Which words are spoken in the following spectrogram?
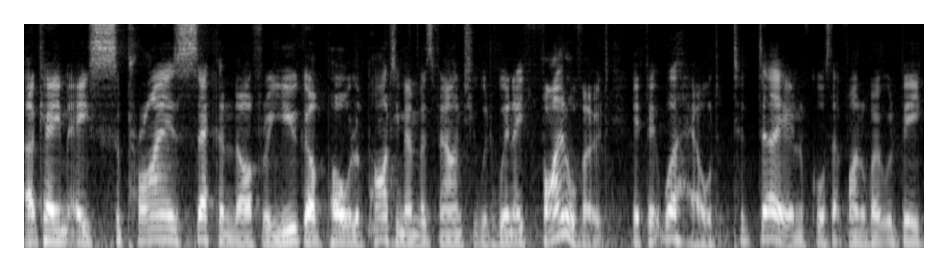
uh, came a surprise second after a YouGov poll of party members found she would win a final vote if it were held today. And of course, that final vote would be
